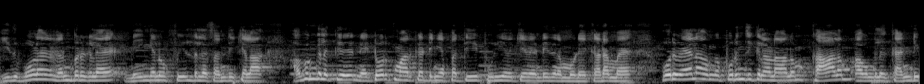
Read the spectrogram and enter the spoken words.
இதுபோல் நண்பர்களை நீங்களும் ஃபீல்டில் சந்திக்கலாம். அவங்களுக்கு நெட்வொர்க் மார்க்கெட்டிங்கை பற்றி புரிய வைக்க வேண்டியது நம்முடைய கடமை. ஒருவேளை அவங்க புரிஞ்சிக்கலனாலும் காலம் அவங்களுக்கு கண்டிப்பாக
